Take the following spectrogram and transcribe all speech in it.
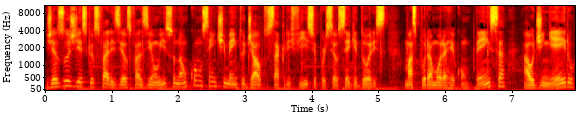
Jesus diz que os fariseus faziam isso não com um sentimento de autossacrifício por seus seguidores, mas por amor à recompensa, ao dinheiro,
